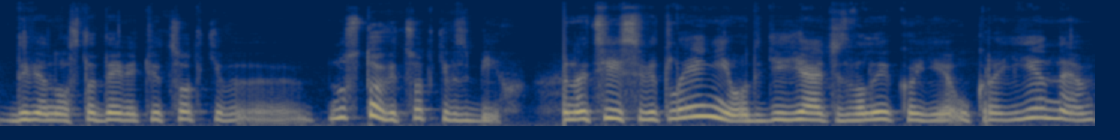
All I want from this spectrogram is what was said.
99%, е, ну 100% збіг. На цій світлині от діяч з великої України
